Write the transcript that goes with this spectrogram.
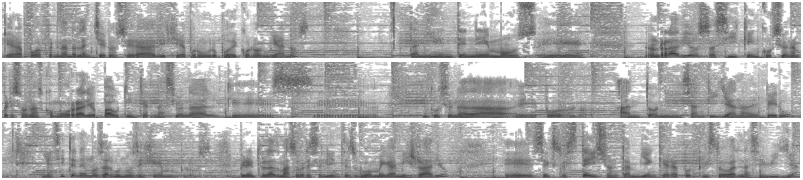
que era por Fernando Lancheros, era dirigida por un grupo de colombianos. También tenemos eh, radios, así que incursionan personas como Radio Pauta Internacional, que es eh, incursionada eh, por Antoni Santillana de Perú. Y así tenemos algunos ejemplos. Pero entre las más sobresalientes hubo Megamix Radio, eh, Sexto Station también, que era por Cristóbal Nacevilla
